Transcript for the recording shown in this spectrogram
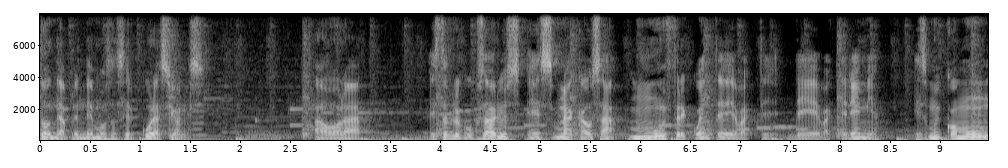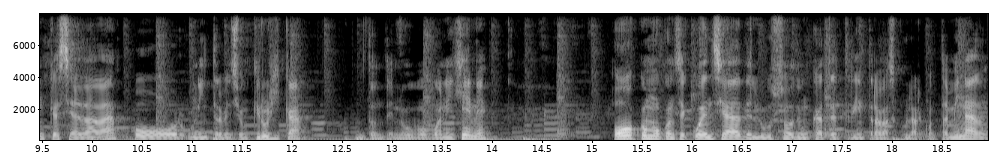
donde aprendemos a hacer curaciones. Ahora, Staphylococcus aureus es una causa muy frecuente de, de bacteremia. Es muy común que sea dada por una intervención quirúrgica donde no hubo buena higiene o como consecuencia del uso de un catéter intravascular contaminado.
